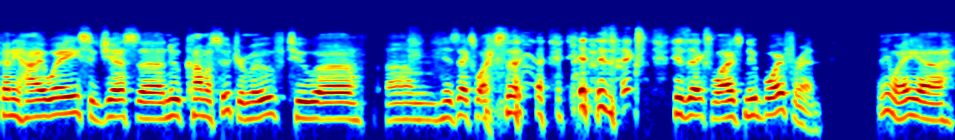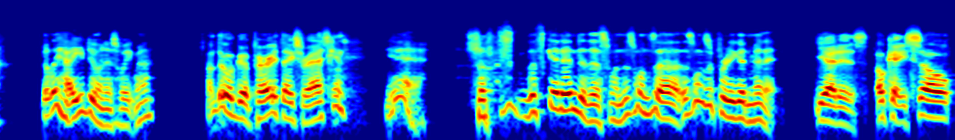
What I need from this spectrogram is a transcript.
Gunny Highway suggests a new Kama Sutra move to uh, um, his ex-wife's his ex his ex-wife's new boyfriend. Anyway, uh, Billy, how you doing this week, man? I'm doing good, Perry. Thanks for asking. Yeah. So let's, let's get into this one. This one's a this one's a pretty good minute. Yeah, it is. Okay, so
